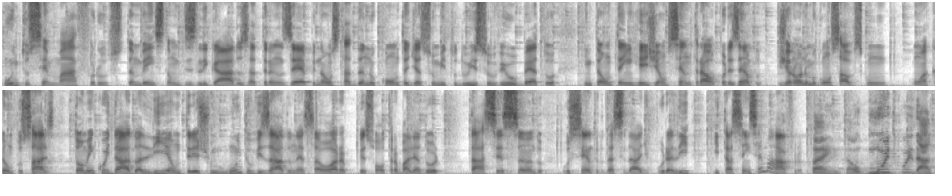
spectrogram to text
Muitos semáforos também estão desligados. A Transep não está dando conta de assumir tudo isso, viu, Beto? Então tem região central, por exemplo, Jerônimo Gonçalves com, com a Campos Salles. Tomem cuidado, ali é um trecho muito visado nessa hora. O pessoal trabalhador está acessando o centro da cidade por ali e tá sem semáforo. Vai, então, muito cuidado.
